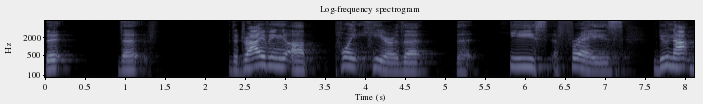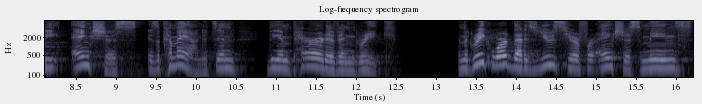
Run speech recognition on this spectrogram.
The, the, the driving uh, point here, the, the key phrase, do not be anxious, is a command. It's in the imperative in Greek. And the Greek word that is used here for anxious means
